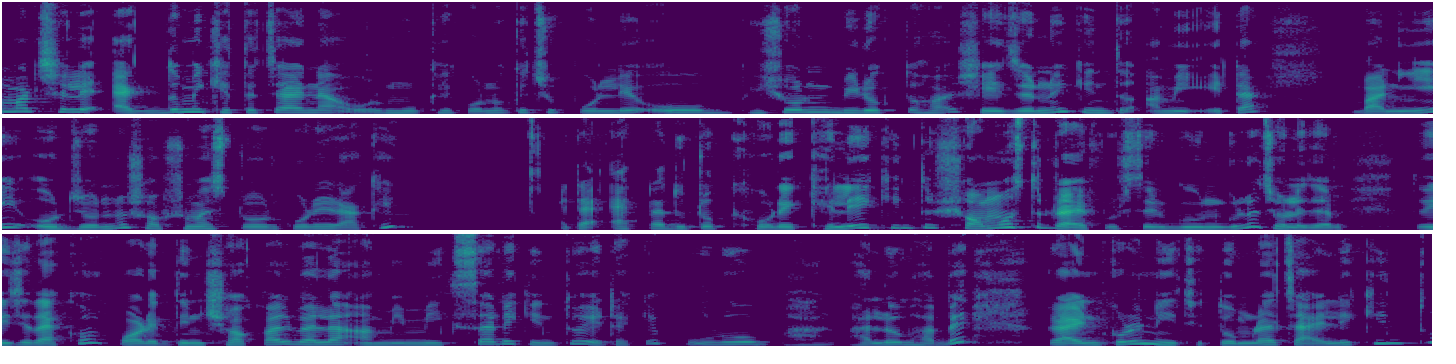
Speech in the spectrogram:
আমার ছেলে একদমই খেতে চায় না, ওর মুখে কোনো কিছু পড়লে ও ভীষণ বিরক্ত হয়, সেই জন্যই কিন্তু আমি এটা বানিয়ে ওর জন্য সবসময় স্টোর করে রাখি। এটা একটা দুটো করে খেলেই কিন্তু সমস্ত ড্রাই ফ্রুটসের গুণগুলো চলে যাবে। তো এই যে দেখো, পরের দিন সকালবেলা আমি মিক্সারে কিন্তু এটাকে পুরো ভালোভাবে গ্রাইন্ড করে নিয়েছি। তোমরা চাইলে কিন্তু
